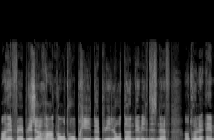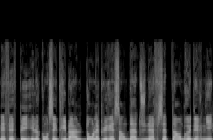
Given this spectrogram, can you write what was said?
En effet, plusieurs rencontres ont pris depuis l'automne 2019 entre le MFFP et le Conseil tribal, dont la plus récente date du 9 septembre dernier.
